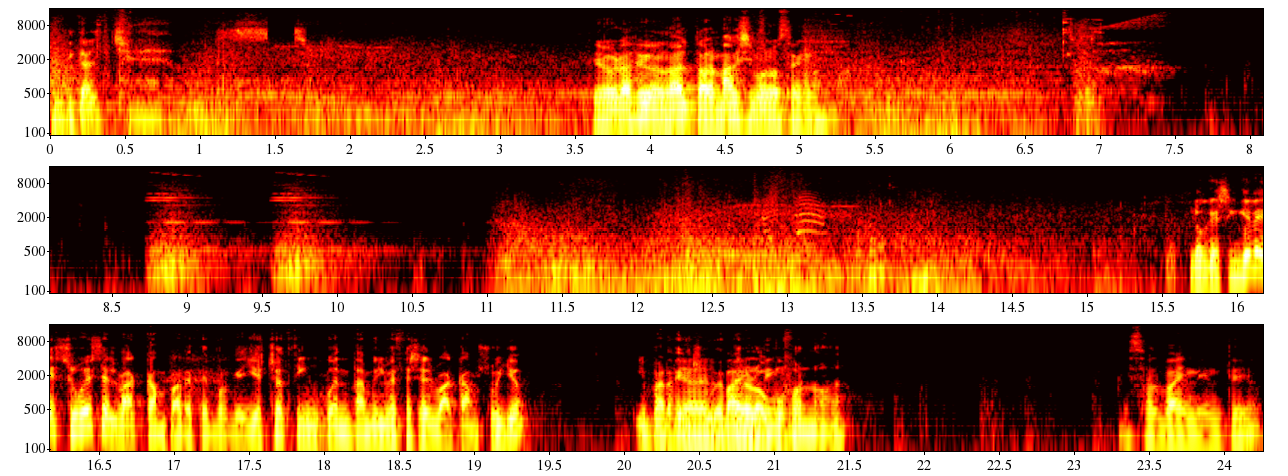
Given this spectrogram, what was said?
Critical chance. Tiene los gráficos en alto, al máximo los tengo. Lo que sí que le sube es el backcam, parece, porque yo he hecho 50.000 veces el backcam suyo y parece que sube, pero los bufos no, ¿eh? Es el binding, tío.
